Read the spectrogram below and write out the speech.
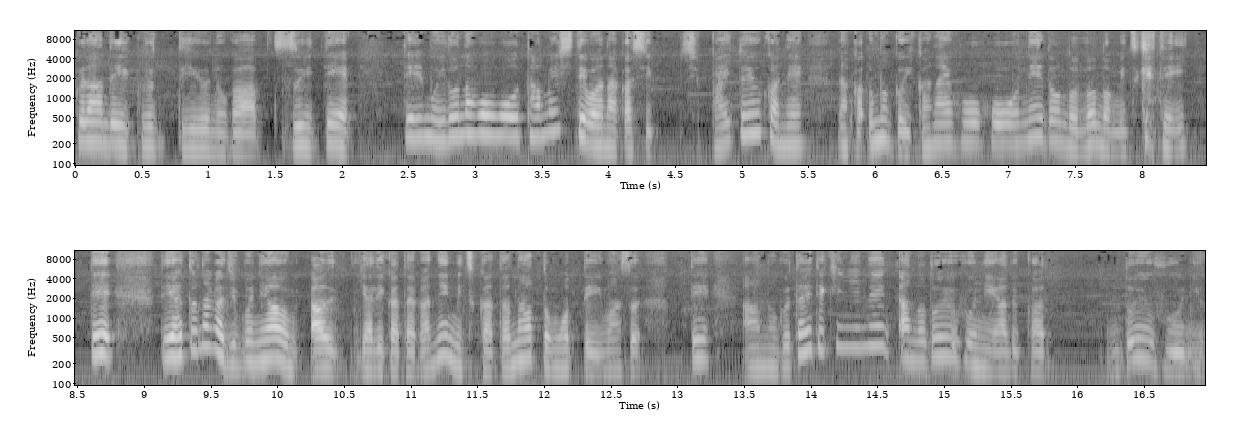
膨らんでいくっていうのが続いてでもいろんな方法を試してはなんか失敗というかねなんかうまくいかない方法をねどんどんどんどん見つけていってでやっとなんか自分に合う合うやり方がね見つかったなと思っています。であの具体的にねあのどういうふうにやるかどういうふうに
